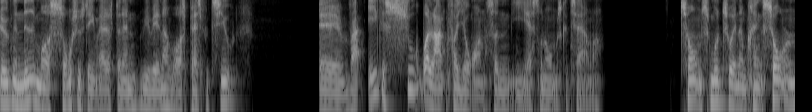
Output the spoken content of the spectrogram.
dykkende ned i vores solsystem, alt efter den, vi vender vores perspektiv, øh, var ikke super langt fra jorden, sådan i astronomiske termer. Tog en smut ind omkring solen,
